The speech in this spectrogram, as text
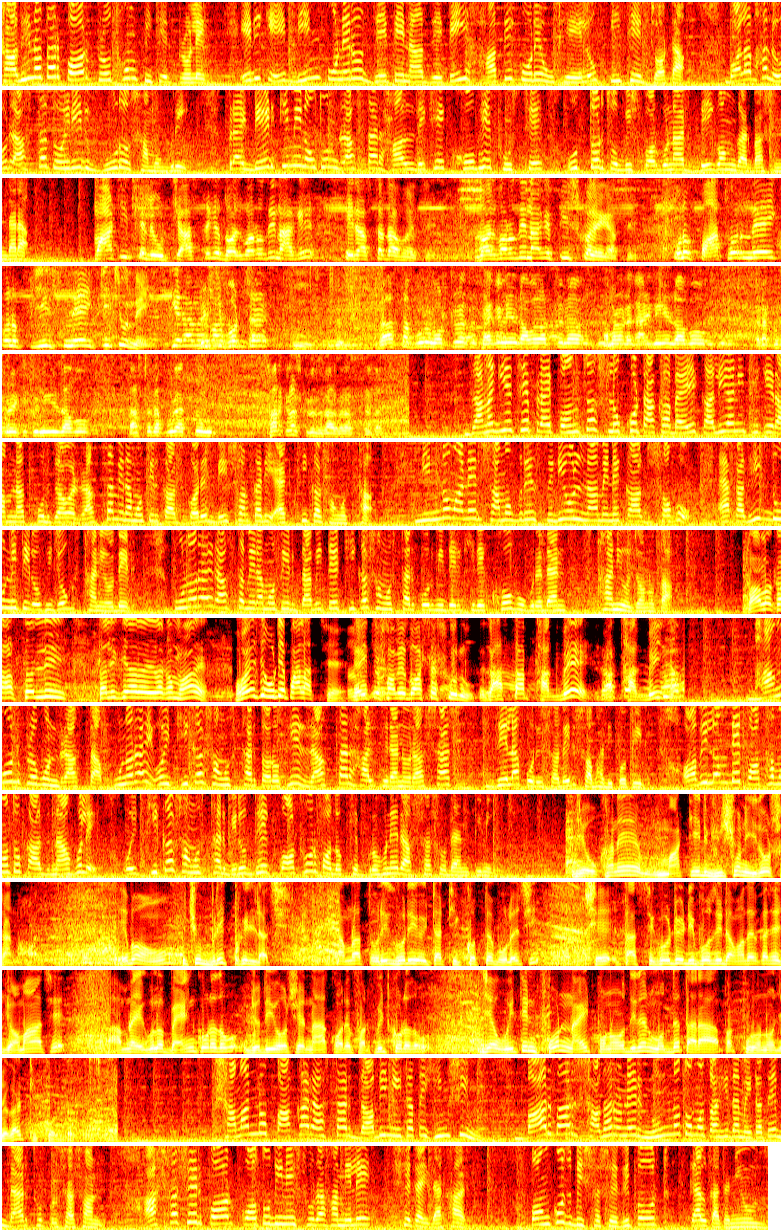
স্বাধীনতার পর প্রথম পিচের প্রলেপ। এদিকে দিন পনেরো যেতে না যেতেই হাতে করে উঠে এলো পিচের চটা। বলা ভালো, রাস্তা তৈরির গুঁড়ো সামগ্রী। প্রায় দেড় কিমি নতুন রাস্তার হাল দেখে ক্ষোভে ফুঁসছে উত্তর চব্বিশ পরগনার দেগঙ্গার বাসিন্দারা। মাটি ঠেলে উঠছে। আজ থেকে দশ বারো দিন আগে এই রাস্তাটা হয়েছে। দশ বারো দিন আগে পিস করে গেছে। কোনো পাথর নেই কোনো পিস নেই কিছু নেই। বৃষ্টি পড়ছে। রাস্তা পুরো নষ্ট হয়ে যাচ্ছে সাইকেল নিয়ে যাওয়া যাচ্ছে না। আমরা একটা গাড়ি নিয়ে যাব একটা কুকুরের কিছু নিয়ে যাব। রাস্তাটা পুরো একদম থার্ড ক্লাস করেছে রাস্তাটা। জানা গিয়েছে প্রায় পঞ্চাশ লক্ষ টাকা ব্যয়ে কালিয়ানি থেকে রামনাথপুর যাওয়ার রাস্তা মেরামতির কাজ করে বেসরকারি এক ঠিকা সংস্থা। নিম্নমানের সামগ্রীর শিডিউল না মেনে কাজ সহ একাধিক দুর্নীতির অভিযোগ স্থানীয়দের। পুনরায় রাস্তা মেরামতির দাবিতে ঠিকা সংস্থার কর্মীদের ঘিরে ক্ষোভ উগরে দেন স্থানীয় জনতা। ভালো কাজ করলি তাহলে কি আর এরকম হয়? হয়েছে উঠে পালাচ্ছে। এই তো সবে বর্ষা শুরু। রাস্তা থাকবে আর থাকবেই না। ভাঙন প্রবণ রাস্তা পুনরায় ওই ঠিকা সংস্থার তরফে রাস্তার হাল ফেরানোর আশ্বাস জেলা পরিষদের সভাধিপতির। অবিলম্বে কথা মতো কাজ না হলে ওই ঠিকা সংস্থার বিরুদ্ধে কঠোর পদক্ষেপ গ্রহণের আশ্বাসও দেন তিনি। যে ওখানে মাটির ভীষণ ইরোশন হয় এবং কিছু ব্রিক ফিল্ড আছে। আমরা তড়িঘড়ি ওইটা ঠিক করতে বলেছি। সে তার সিকিউরিটি ডিপোজিট আমাদের কাছে জমা আছে। আমরা এগুলো ব্যান করে দেবো। যদি ও সে না করে ফরফিট করে দেবো। যে উইথিন ফোর নাইট পনেরো দিনের মধ্যে তারা আবার পুরোনো জায়গায় ঠিক করে দেবে। সামান্য পাকা রাস্তার দাবি মেটাতে হিমশিম। বারবার সাধারণের ন্যূনতম চাহিদা মেটাতে ব্যর্থ প্রশাসন। আশ্বাসের পর কতদিনে সুরাহা মেলে সেটাই দেখার। পঙ্কজ বিশ্বাসের রিপোর্ট, ক্যালকাটা নিউজ।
